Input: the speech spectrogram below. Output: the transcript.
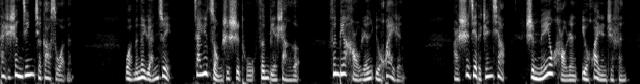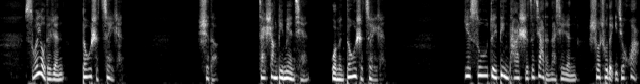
但是圣经却告诉我们，我们的原罪在于总是试图分别善恶，分别好人与坏人，而世界的真相是没有好人与坏人之分，所有的人都是罪人。是的，在上帝面前，我们都是罪人。耶稣对钉他十字架的那些人说出的一句话。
